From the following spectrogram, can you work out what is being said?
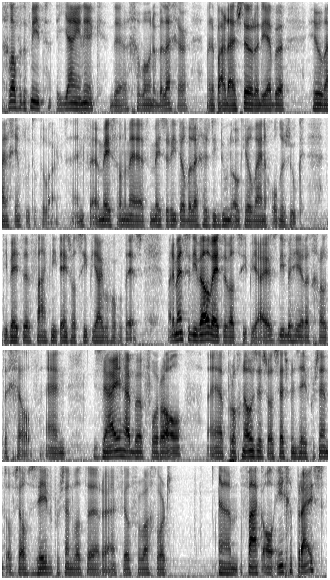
geloof het of niet, jij en ik, de gewone belegger met een paar duizend euro, die hebben heel weinig invloed op de markt. En de meeste van de, de meeste retailbeleggers die doen ook heel weinig onderzoek. Die weten vaak niet eens wat CPI bijvoorbeeld is. Maar de mensen die wel weten wat CPI is, die beheren het grote geld. En zij hebben vooral prognoses zoals 6,7% of zelfs 7% wat er veel verwacht wordt Um, vaak al ingeprijsd.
